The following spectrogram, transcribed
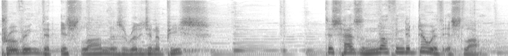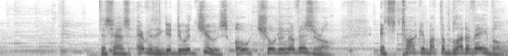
proving that Islam is a religion of peace. This has nothing to do with Islam. This has everything to do with Jews. Oh, children of Israel. It's talking about the blood of Abel.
